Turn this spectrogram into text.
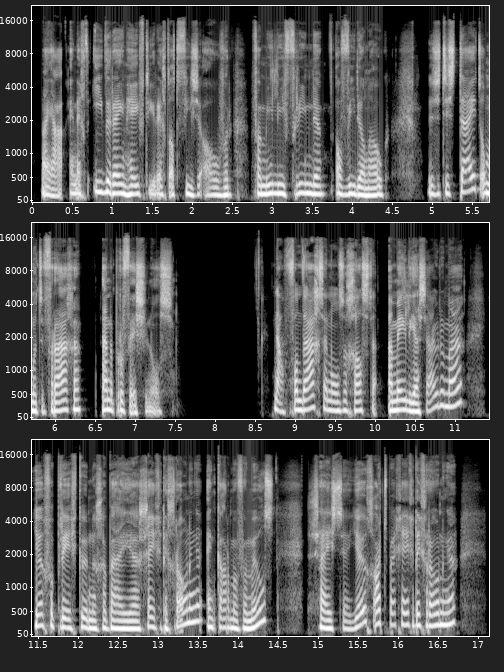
Nou ja, en echt iedereen heeft hier echt adviezen over. Familie, vrienden of wie dan ook. Dus het is tijd om het te vragen aan de professionals. Nou, vandaag zijn onze gasten Amelia Zuidema, jeugdverpleegkundige bij eh, GGD Groningen, en Carmen Vermulst. Zij is eh, jeugdarts bij GGD Groningen.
